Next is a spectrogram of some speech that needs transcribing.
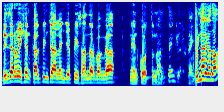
రిజర్వేషన్ కల్పించాలని చెప్పి సందర్భంగా నేను కోరుతున్నాను. విన్నారు కదా?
